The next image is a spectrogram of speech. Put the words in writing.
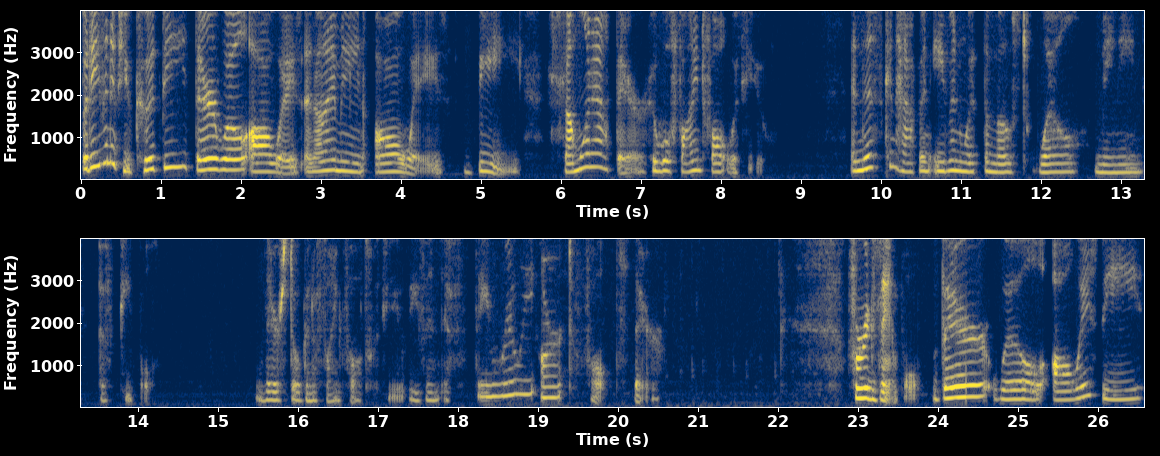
But even if you could be, there will always, and I mean always, be someone out there who will find fault with you. And this can happen even with the most well meaning of people. They're still going to find fault with you, even if they really aren't faults there. For example, there will always be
